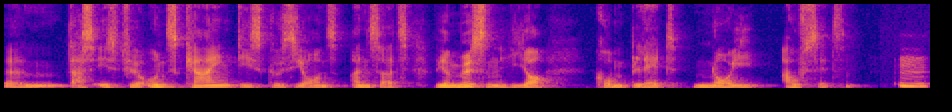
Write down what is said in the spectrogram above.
ähm, das ist für uns kein Diskussionsansatz. Wir müssen hier komplett neu aufsetzen. Mhm.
